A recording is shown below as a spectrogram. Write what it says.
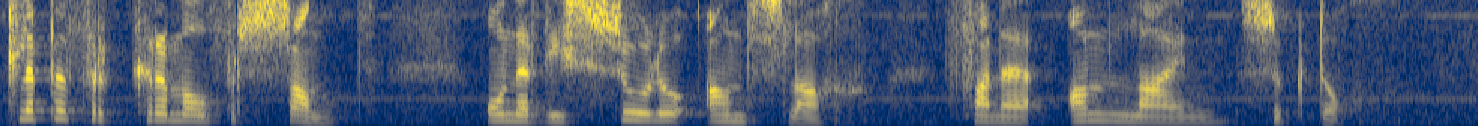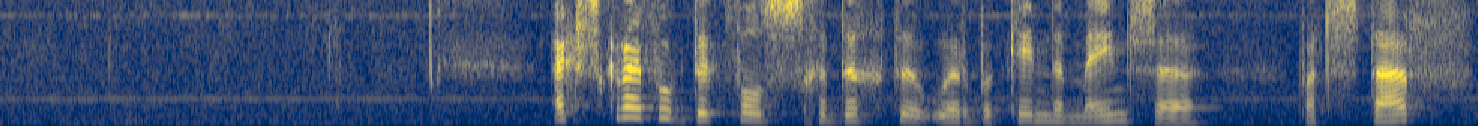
klippe verkrummel versand onder die solo aanslag van 'n online soektog. Ek skryf ook dikwels gedigte oor bekende mense wat sterf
